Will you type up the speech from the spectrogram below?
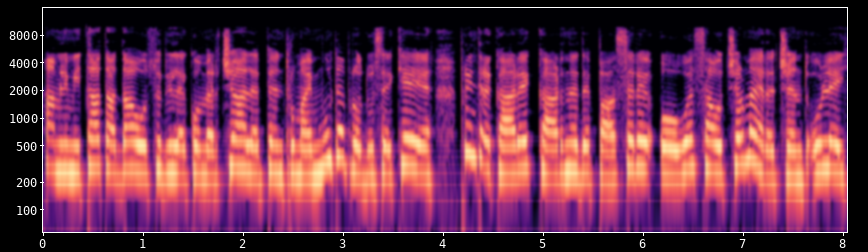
Am limitat adaosurile comerciale pentru mai multe produse cheie, printre care carne de pasăre, ouă sau cel mai recent ulei,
